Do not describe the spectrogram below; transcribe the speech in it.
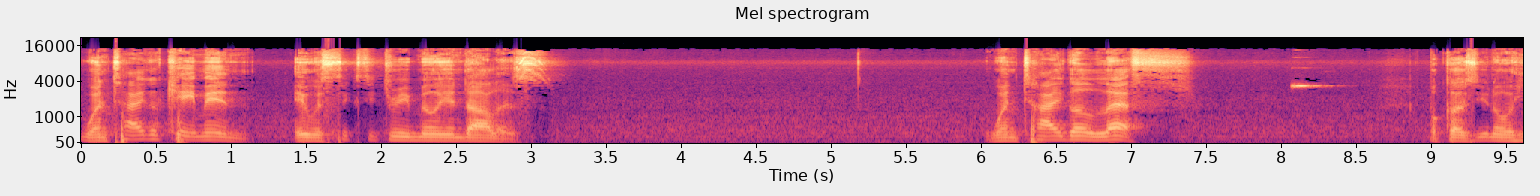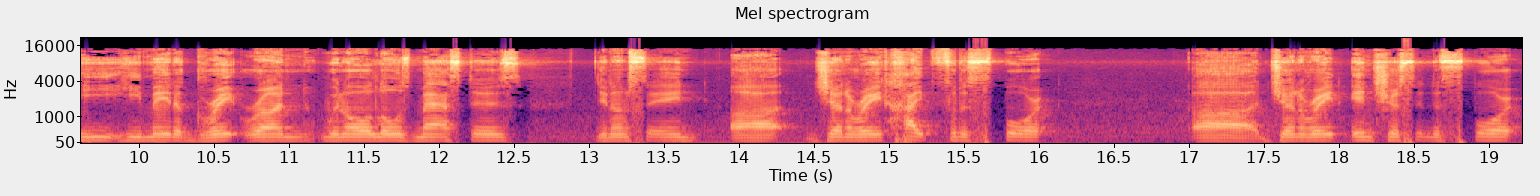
When Tiger came in, it was $63 million when Tiger left, because you know he he made a great run, win all those Masters. You know what I'm saying? Uh, generate hype for the sport, uh, generate interest in the sport,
